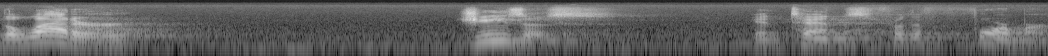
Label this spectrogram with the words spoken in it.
the latter. Jesus intends for the former.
